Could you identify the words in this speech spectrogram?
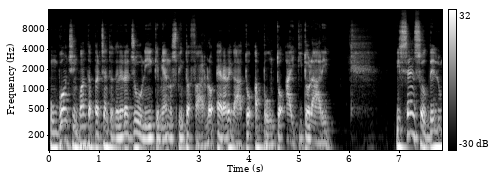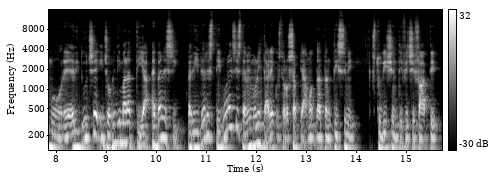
un buon 50% delle ragioni che mi hanno spinto a farlo era legato appunto ai titolari. Il senso dell'umore riduce i giorni di malattia. Ebbene sì, ridere stimola il sistema immunitario, questo lo sappiamo da tantissimi studi scientifici fatti.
